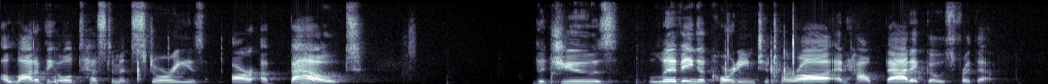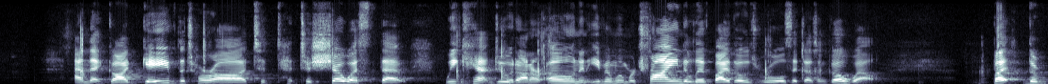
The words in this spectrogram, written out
a lot of the Old Testament stories are about the Jews living according to Torah and how bad it goes for them. And that God gave the Torah to, to show us that we can't do it on our own, and even when we're trying to live by those rules, it doesn't go well. But the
